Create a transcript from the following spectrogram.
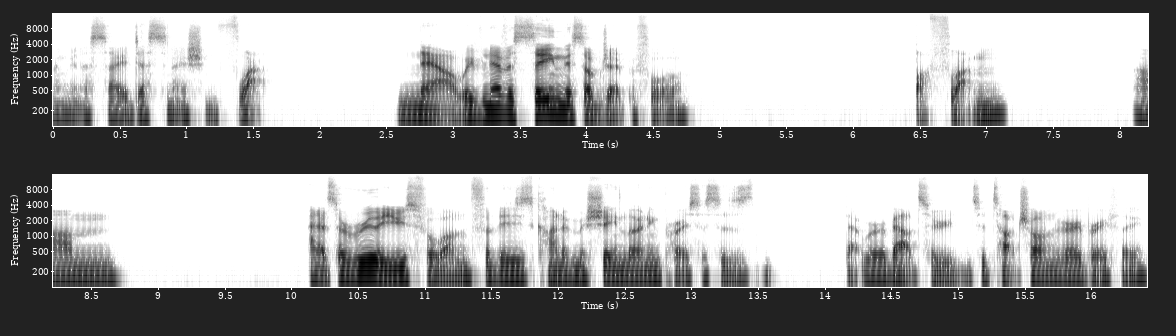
I'm going to say destination flat. Now, we've never seen this object before. Buff flatten. Um, and it's a really useful one for these kind of machine learning processes that we're about to, to touch on very briefly.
